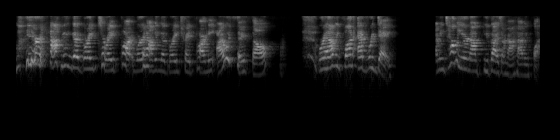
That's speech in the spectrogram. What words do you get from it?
You're having a great trade part. We're having a great trade party. I would say so. We're having fun every day. I mean, tell me you're not, you guys are not having fun.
